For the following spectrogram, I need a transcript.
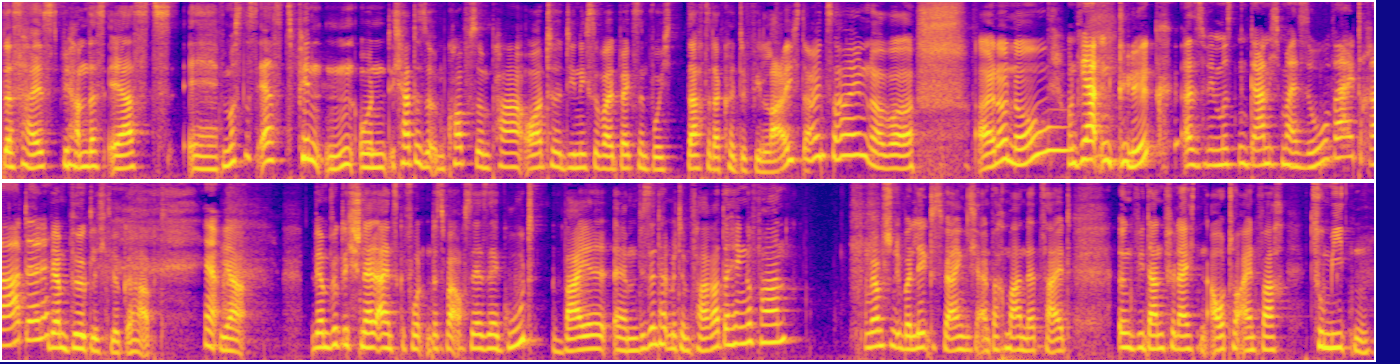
das heißt, wir haben das erst, äh, wir mussten es erst finden und ich hatte so im Kopf so ein paar Orte, die nicht so weit weg sind, wo ich dachte, da könnte vielleicht eins sein, aber I don't know. Und wir hatten Glück, also wir mussten gar nicht mal so weit radeln. Wir haben wirklich Glück gehabt. Ja. Ja. Wir haben wirklich schnell eins gefunden. Das war auch sehr, sehr gut, weil ähm, wir sind halt mit dem Fahrrad dahin gefahren. Und wir haben schon überlegt, dass wir eigentlich einfach mal an der Zeit irgendwie dann vielleicht ein Auto einfach zu mieten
